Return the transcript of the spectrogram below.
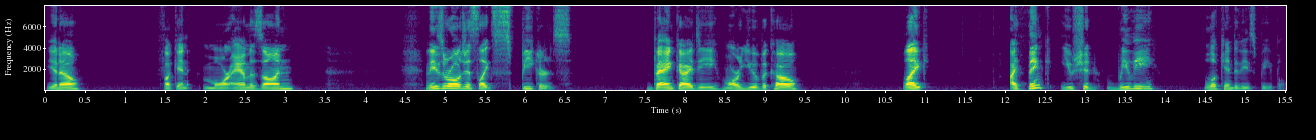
you know? Fucking more Amazon. These are all just like speakers. Bank ID, more Yubico. Like, I think you should really look into these people.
